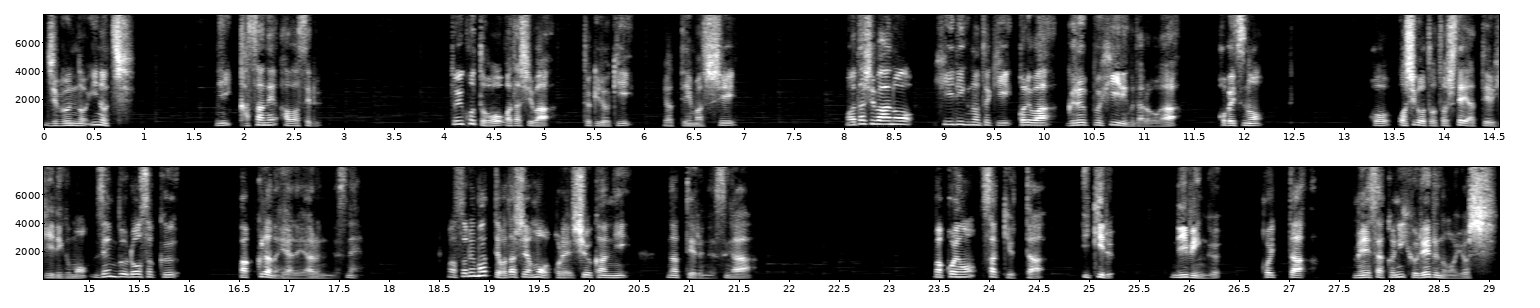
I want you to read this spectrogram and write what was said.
自分の命に重ね合わせる。ということを私は時々やっていますし、私はあの、ヒーリングの時、これはグループヒーリングだろうが、個別の、こう、お仕事としてやっているヒーリングも全部ろうそく真っ暗な部屋でやるんですね。まあ、それもあって私はもうこれ習慣になっているんですが、まあ、このさっき言った生きる、リビング、こういった名作に触れるのもよし、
